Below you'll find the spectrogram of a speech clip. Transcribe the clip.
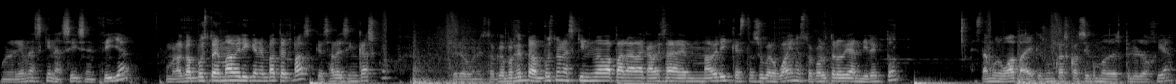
Molaría una skin así, sencilla, como la que han puesto de Maverick en el Battle Pass, que sale sin casco. Pero con esto, que por cierto han puesto una skin nueva para la cabeza de Maverick, que está súper guay, nos tocó el otro día en directo. Está muy guapa, ¿eh? que es un casco así como de espeleología,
